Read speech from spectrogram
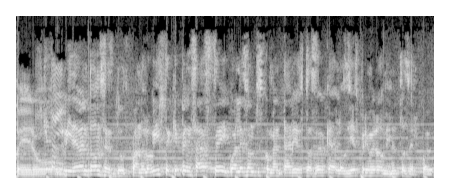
Pero... ¿Y qué tal el video entonces, dude? Cuando lo viste, ¿qué pensaste y cuáles son tus comentarios acerca de los 10 primeros minutos del juego?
